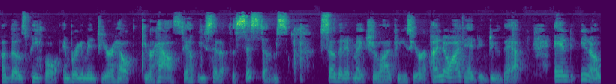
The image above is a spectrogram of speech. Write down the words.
of those people and bring them into your help your house to help you set up the systems so that it makes your life easier. I know I've had to do that. And, you know,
